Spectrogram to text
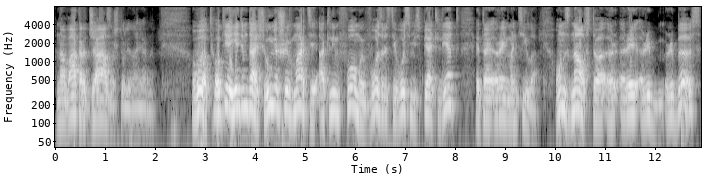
новатор джаза, что ли, наверное. Вот, окей, едем дальше. Умерший в марте от лимфомы в возрасте 85 лет, это Рэй Монтила. Он знал, что Реберс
